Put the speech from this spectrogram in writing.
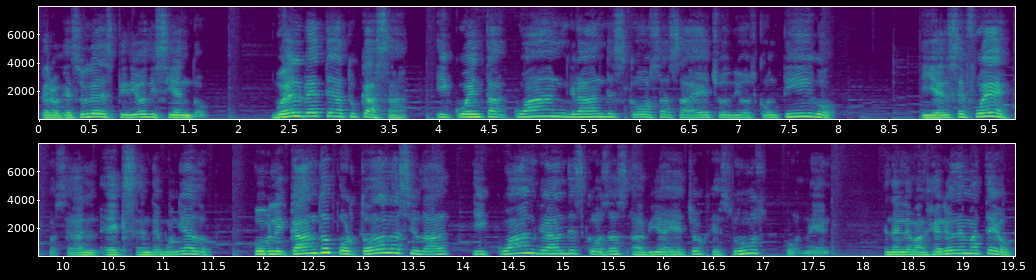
Pero Jesús le despidió diciendo, vuélvete a tu casa y cuenta cuán grandes cosas ha hecho Dios contigo. Y él se fue, o sea, el ex endemoniado, publicando por toda la ciudad y cuán grandes cosas había hecho Jesús con él. En el Evangelio de Mateo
